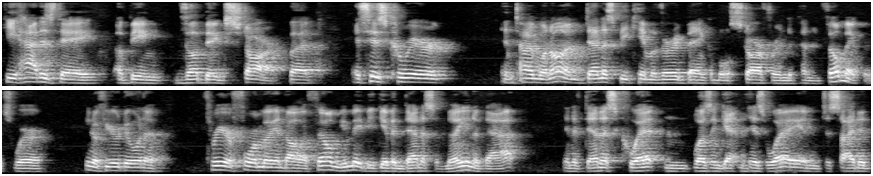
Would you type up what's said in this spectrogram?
He had his day of being the big star, but as his career and time went on, Dennis became a very bankable star for independent filmmakers. Where you know if you're doing a three or four million dollar film, you may be giving Dennis a million of that. And if Dennis quit and wasn't getting his way and decided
